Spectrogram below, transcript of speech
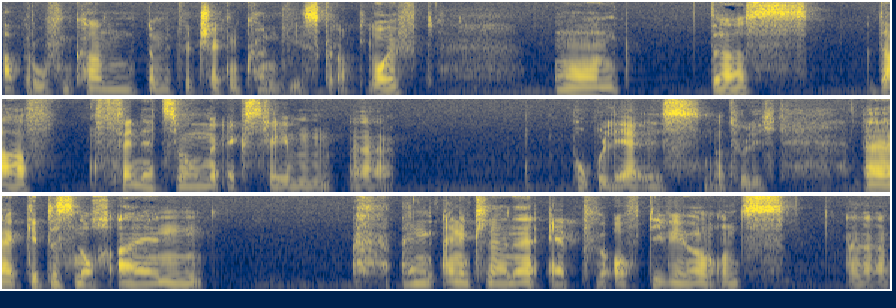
abrufen kann, damit wir checken können, wie es gerade läuft. Und dass da Vernetzung extrem äh, populär ist, natürlich, äh, gibt es noch ein, ein, eine kleine App, auf die wir uns äh,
